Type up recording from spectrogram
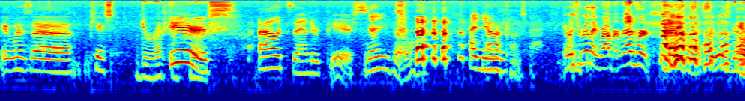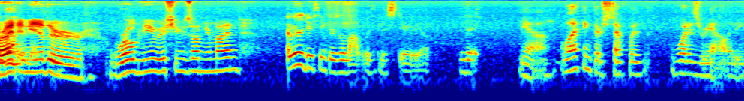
It was uh Pierce, director Pierce. Alexander Pierce. There you go. I knew now it comes back. It was really Robert Redford. that it was. It was really. All right, Robert any Redford. other worldview issues on your mind? I really do think there's a lot with Mysterio that Yeah. Well, I think there's stuff with what is reality.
